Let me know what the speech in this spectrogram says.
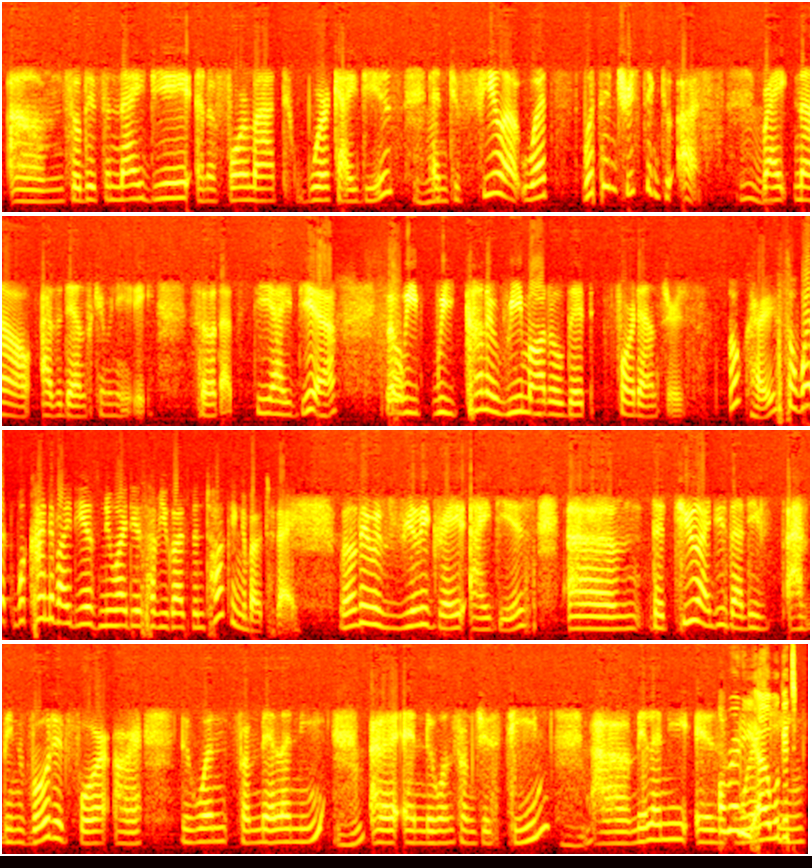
Um, so there's an idea and a format, work ideas, mm-hmm. and to feel out what's what's interesting to us mm. right now as a dance community. So that's the idea. So, so we we kind of remodeled it for dancers. Okay, so what, what kind of ideas, new ideas, have you guys been talking about today? Well, there was really great ideas. Um, the two ideas that have been voted for are the one from Melanie mm-hmm. uh, and the one from Justine. Mm-hmm. Uh, Melanie is Already, working uh, we'll get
